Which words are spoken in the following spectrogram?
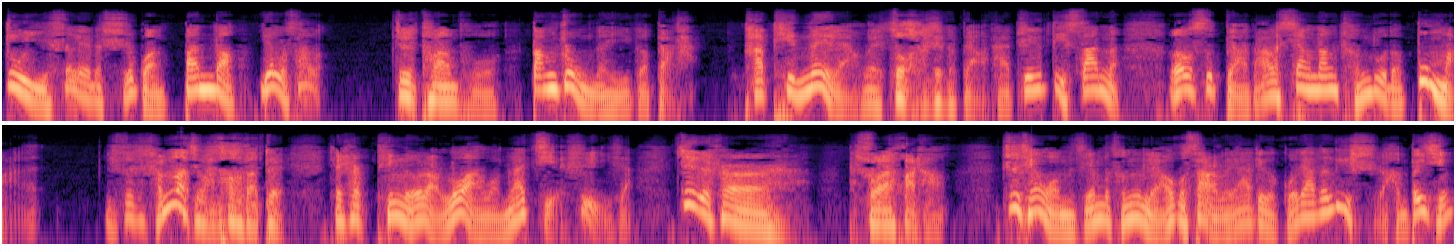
驻以色列的使馆搬到耶路撒冷。”这是特朗普当众的一个表态，他替那两位做了这个表态。至于第三呢，俄罗斯表达了相当程度的不满。你说这什么乱七八糟的？对，这事儿听着有点乱，我们来解释一下。这个事儿说来话长，之前我们节目曾经聊过塞尔维亚这个国家的历史，很悲情。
